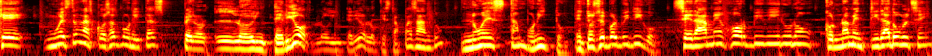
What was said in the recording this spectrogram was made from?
que muestran las cosas bonitas, pero lo interior, lo interior, lo que está pasando, no es tan bonito. Entonces vuelvo y digo, ¿será mejor vivir uno con una mentira dulce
